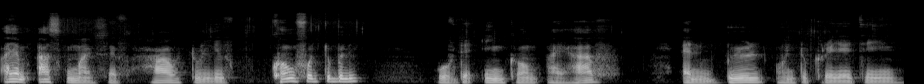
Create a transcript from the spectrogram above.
I am asking myself how to live comfortably with the income I have and build onto creating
